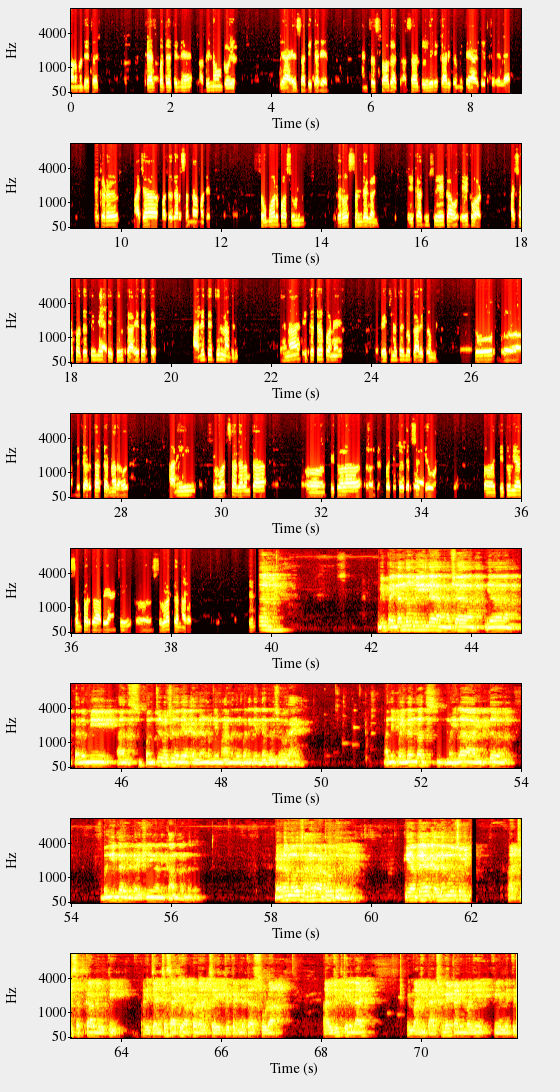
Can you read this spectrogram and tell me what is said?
समारंभ देतोय त्याच पद्धतीने अभिनव गोयल जे आय एस अधिकारी आहेत त्यांचं स्वागत असा दुहेरी कार्यक्रम इथे आयोजित केलेला आहे. त्याकडं माझ्या मतदारसंघामध्ये सोमवारपासून दररोज संध्याकाळी एका दिवशी एक एक वॉर्ड अशा पद्धतीने तेथील कार्यकर्ते आणि तेथील नागरिक यांना एकत्रपणे भेटण्याचा जो कार्यक्रम आहे तो आम्ही करता करणार आहोत. आणि सुरुवात साधारणतः टिटवाळा गणपतीचं दर्शन घेऊन तिथून या संपर्क अभियानाची सुरुवात करणार आहोत. मी पहिल्यांदाच बघितल्या अशा या कारण मी आज पंचवीस वर्ष झाले या कल्याणमध्ये महानगरपालिकेत नगरसेवक आहे. आणि पहिल्यांदाच महिला आयुक्त बघितल्या डायशिंग आणि काम करणार. आहे मॅडम मला चांगलं आठवतोय की आपल्या या कल्याण लोकसभेची आजची सत्कार मूर्ती आणि ज्यांच्यासाठी आपण आजचा एक कृतज्ञता सोहळा आयोजित केलेला आहे. माझी बॅचमेट आणि माझे प्रिय मित्र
